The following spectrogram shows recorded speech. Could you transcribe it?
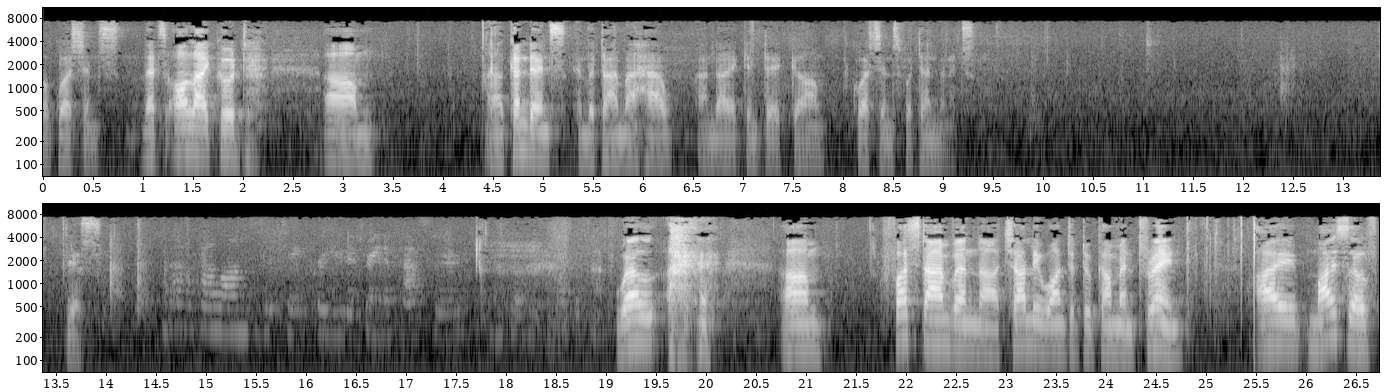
for questions. That's all I could um, uh, condense in the time I have, and I can take um, questions for 10 minutes. Yes. How long does it take for you to train a pastor Well, um, first time when uh, Charlie wanted to come and train, I myself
